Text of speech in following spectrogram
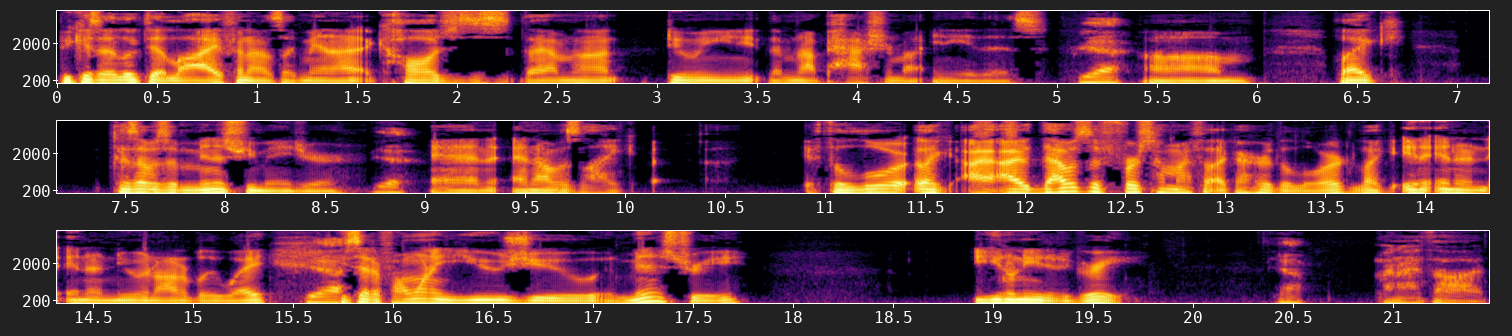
because I looked at life and I was like, man, I, college is I'm not doing. I'm not passionate about any of this. Yeah. Um, like, because I was a ministry major. Yeah. And and I was like, if the Lord, like, I, I that was the first time I felt like I heard the Lord, like in in a, in a new and audibly way. Yeah. He said, if I want to use you in ministry, you don't need a degree. Yeah. And I thought,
